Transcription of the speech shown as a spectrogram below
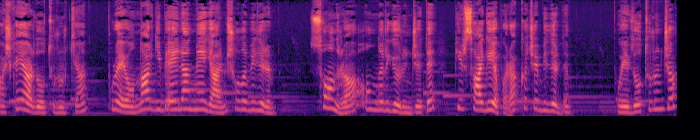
Başka yerde otururken buraya onlar gibi eğlenmeye gelmiş olabilirim. Sonra onları görünce de bir saygı yaparak kaçabilirdim. Bu evde oturunca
